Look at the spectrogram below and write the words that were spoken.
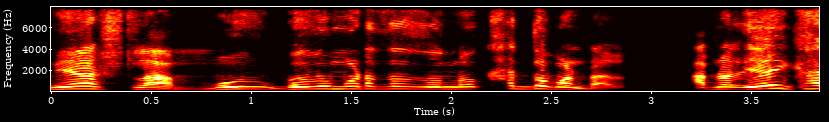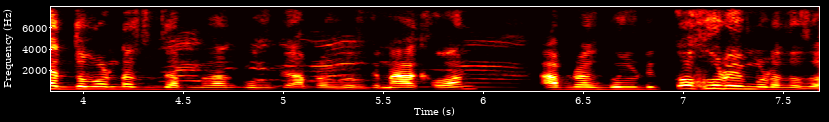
নিয়ে আসলাম গরু মোটাতার জন্য খাদ্য ভান্ডার। আপনার এই খাদ্য ভান্ডার যদি আপনারা গরুকে আপনার গরুকে না খাওয়ান, আপনার গরুটি কখনোই মোটা তাজা হবে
